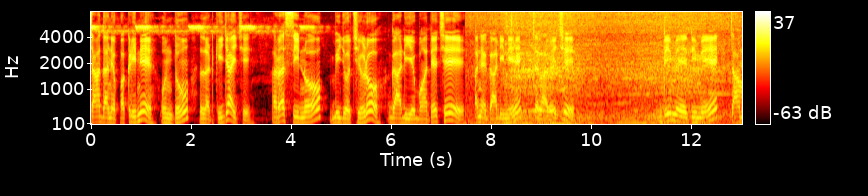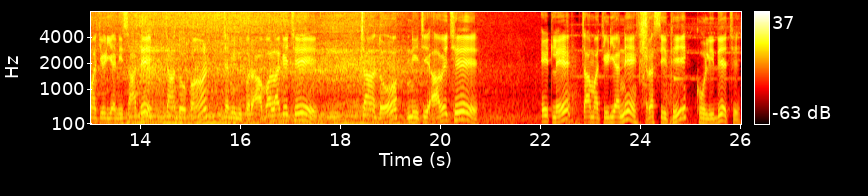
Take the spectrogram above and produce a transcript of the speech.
ચાંદાને પકડીને ઊંધું લટકી જાય છે. રસ્સીનો બીજો છેડો ગાડીએ બાંધે છે અને ગાડીને ચલાવે છે. ધીમે ધીમે ચામાચીડિયાની સાથે ચાંદો પણ જમીન ઉપર આવવા લાગે છે. ચાંદો નીચે આવે છે એટલે ચામાચીડિયાને રસ્સીથી ખોલી દે છે.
